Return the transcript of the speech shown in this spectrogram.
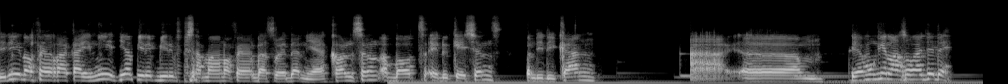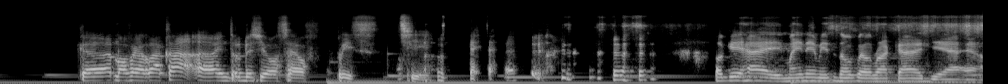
Jadi novel Raka ini dia mirip-mirip sama novel Baswedan ya. Concern about education, pendidikan. Uh, um, ya mungkin langsung aja deh ke novel Raka. Uh, introduce yourself, please. Oke, okay, hi. My name is Novel Raka JL.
